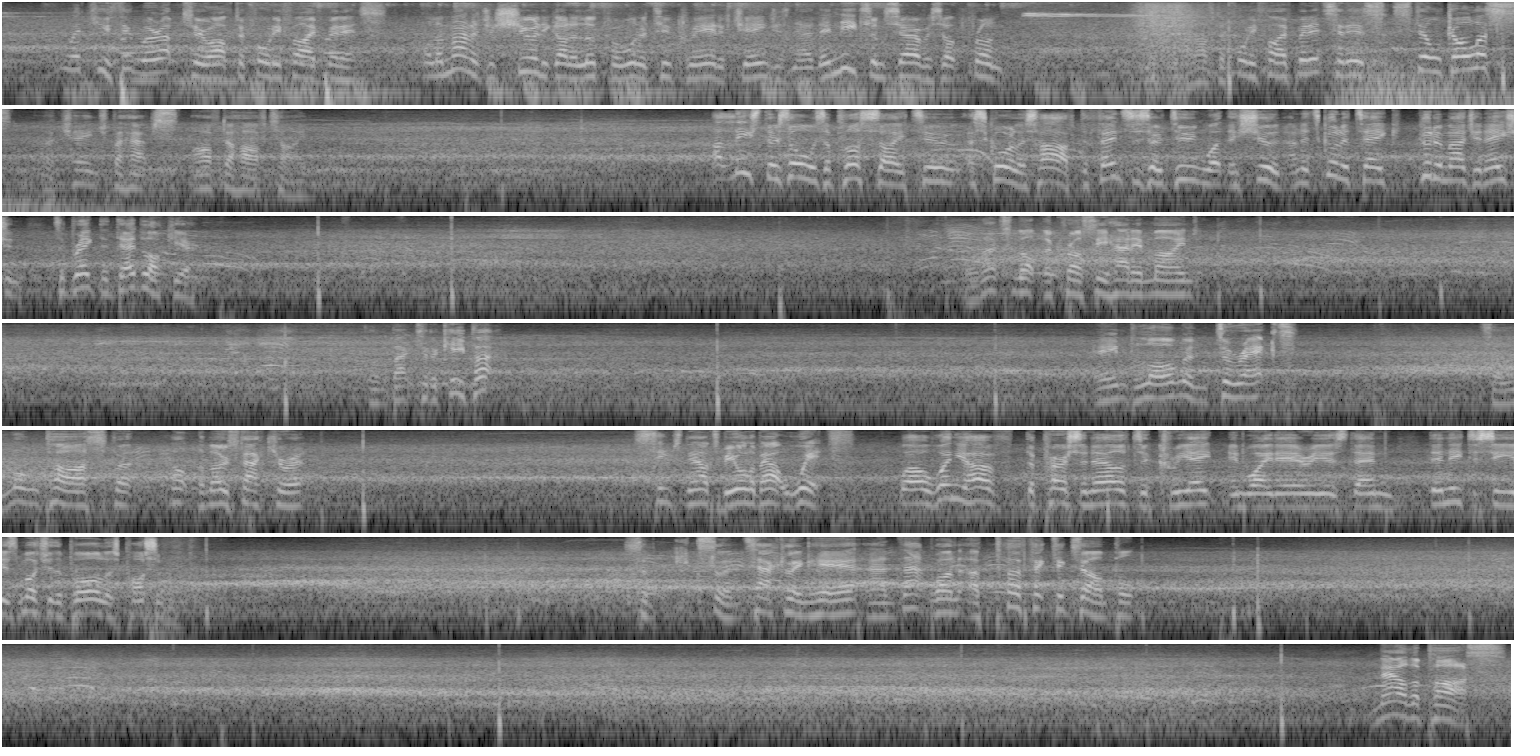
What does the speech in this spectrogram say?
What do you think we're up to after 45 minutes? Well, the manager surely got to look for one or two creative changes now. They need some service up front. And after 45 minutes, it is still goalless. A change perhaps after half-time. At least there's always a plus side to a scoreless half. Defences are doing what they should, and it's going to take good imagination to break the deadlock here. Well, that's not the cross he had in mind. Gone back to the keeper. Aimed long and direct. It's a long pass, but not the most accurate. Seems now to be all about width. Well, when you have the personnel to create in wide areas, then they need to see as much of the ball as possible. Some excellent tackling here, and that one a perfect example. Now the pass.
